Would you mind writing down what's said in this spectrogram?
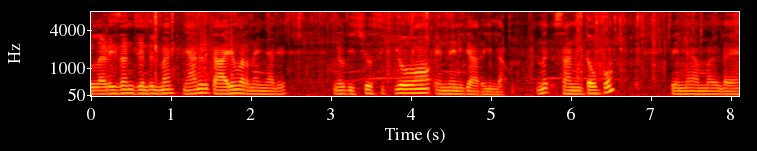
ലേഡീസ് ആൻഡ് ജെന്റിൽമാൻ ഞാനൊരു കാര്യം പറഞ്ഞു കഴിഞ്ഞാൽ നിങ്ങൾ വിശ്വസിക്കുമോ എന്ന് എനിക്കറിയില്ല. ഇന്ന് സൺ ടോപ്പും പിന്നെ നമ്മളുടെ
